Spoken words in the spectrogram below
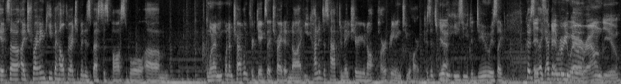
it's uh, i try and keep a health regimen as best as possible um, when i'm when i'm traveling for gigs i try to not you kind of just have to make sure you're not partying too hard because it's really Yeah. easy to do is like because like everywhere, you go, around you.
